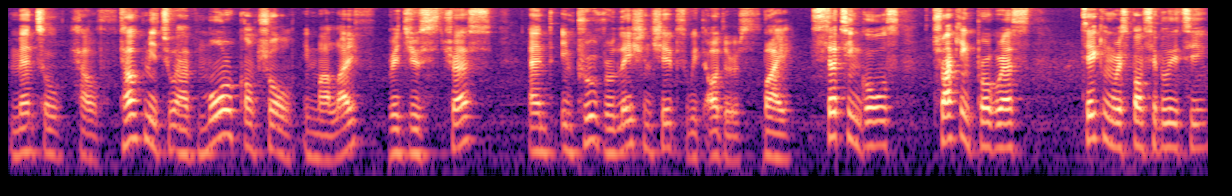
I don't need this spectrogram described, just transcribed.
mental health. It helped me to have more control in my life, reduce stress, and improve relationships with others by setting goals, tracking progress, taking responsibility,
